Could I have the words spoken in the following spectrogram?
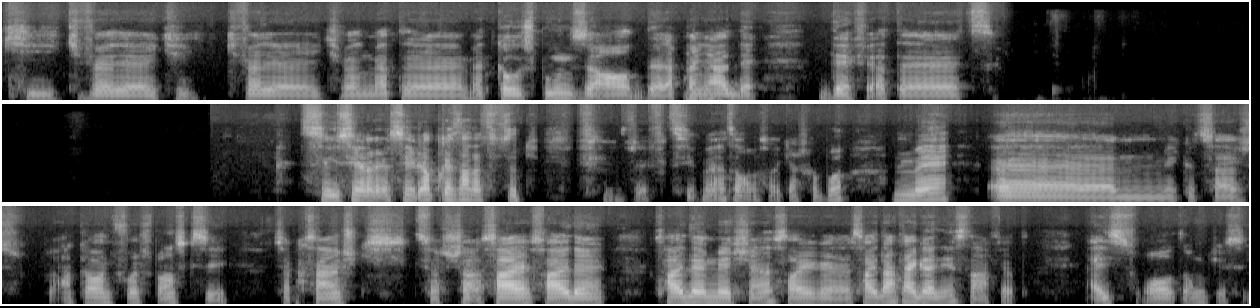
qui, qui, veulent, qui, qui, veulent, qui veulent mettre, mettre Coach Boone dehors de la première mm-hmm. défaite. c'est représentatif, effectivement, on ne se le cachera pas. Mais, écoute, ça, encore une fois, je pense que c'est ce personnage qui, sert, sert d'un méchant, sert, sert d'antagoniste, en fait, à l'histoire. Donc, c'est.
